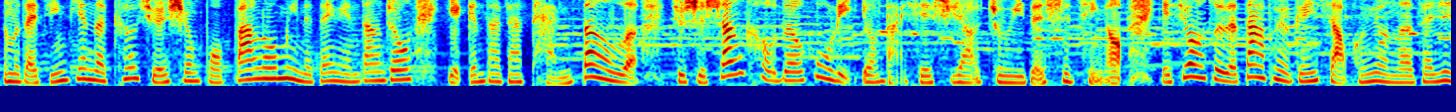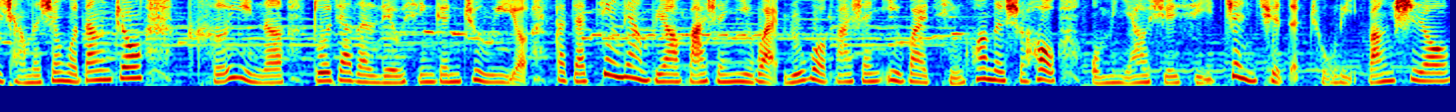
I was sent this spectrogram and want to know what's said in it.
那么，在今天的科学生活 Follow Me 的单元当中，也跟大家谈到了，就是伤口的护理有哪些需要注意的事情哦。也希望所有的大朋友跟小朋友呢，在日常的生活当中，可以呢多加的留心跟注意哦。大家尽量不要发生意外，如果发生意外情况的时候，我们也要学习正确的处理方式哦。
